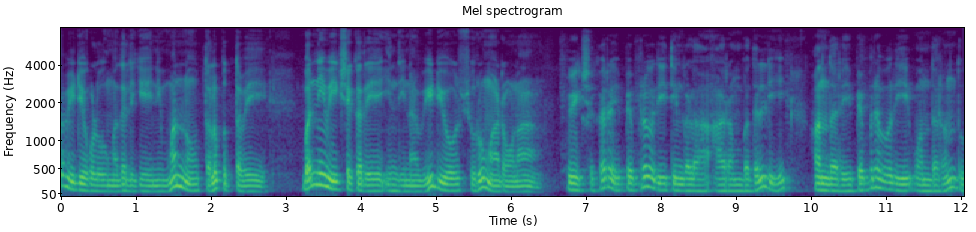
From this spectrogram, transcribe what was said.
ವಿಡಿಯೋಗಳು ಮೊದಲಿಗೆ ನಿಮ್ಮನ್ನು ತಲುಪುತ್ತವೆ. ಬನ್ನಿ ವೀಕ್ಷಕರೇ, ಇಂದಿನ ವಿಡಿಯೋ ಶುರು ಮಾಡೋಣ. ವೀಕ್ಷಕರೇ, ಫೆಬ್ರವರಿ ತಿಂಗಳ ಆರಂಭದಲ್ಲಿ, ಅಂದರೆ ಫೆಬ್ರವರಿ ಒಂದರಂದು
